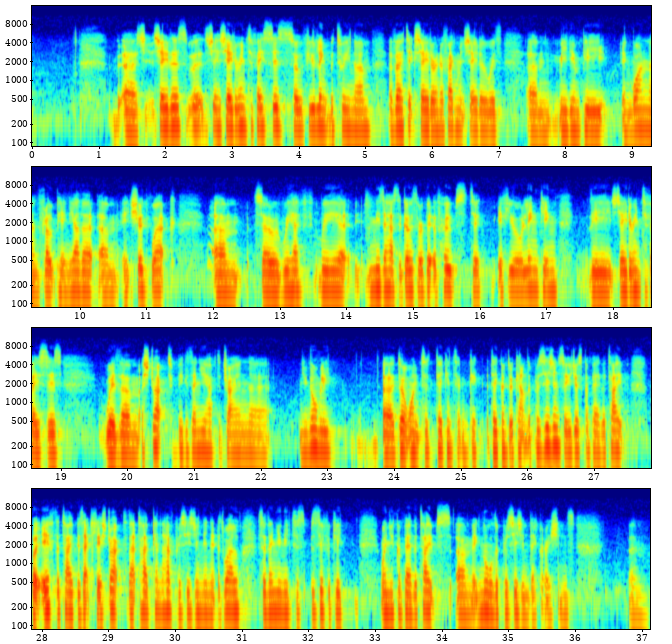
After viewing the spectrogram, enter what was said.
shaders, uh, shader interfaces. So if you link between um, a vertex shader and a fragment shader with um, medium P in one and float P in the other, um, it should work. Um, so we have, we, uh, MESA has to go through a bit of hoops to, if you're linking the shader interfaces with um, a struct, because then you have to try and, uh, you normally uh, don't want to take into, take into account the precision, so you just compare the type. But if the type is actually a struct, that type can have precision in it as well. So then you need to specifically, when you compare the types, um, ignore the precision declarations. Um,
